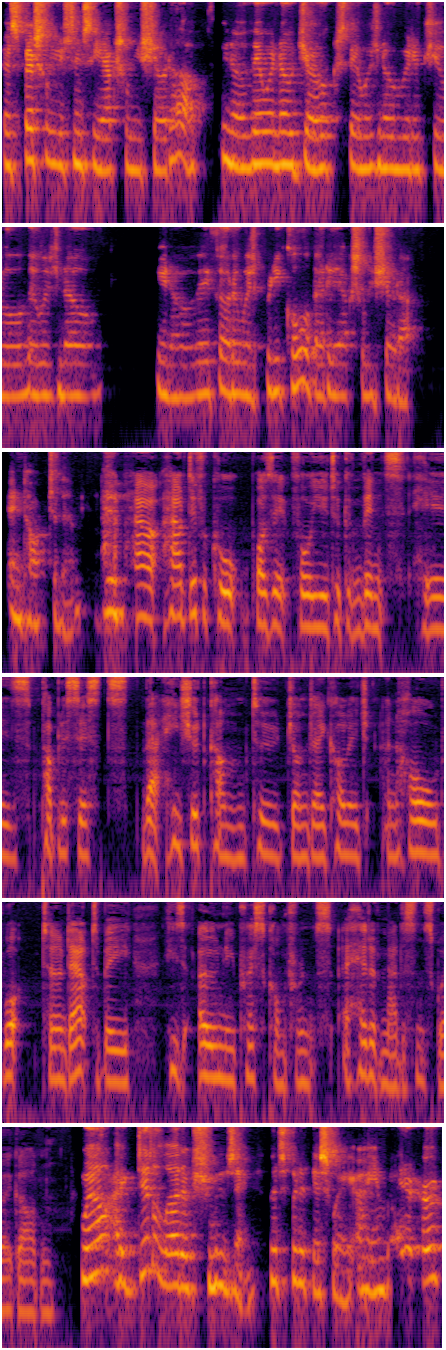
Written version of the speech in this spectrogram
especially since he actually showed up. You know, there were no jokes, there was no ridicule, there was no, you know, they thought it was pretty cool that he actually showed up and talked to them. How how difficult was it for you to convince his publicists that he should come to John Jay College and hold what turned out to be his only press conference ahead of Madison Square Garden? Well, I did a lot of schmoozing. Let's put it this way: I invited her.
